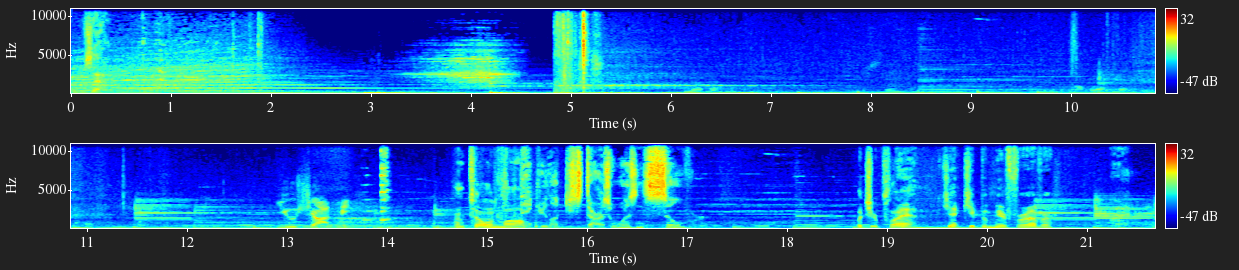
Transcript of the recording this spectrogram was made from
What was that? I'm telling Mom. Thank your lucky stars it wasn't silver. What's your plan? You can't keep him here forever. I'm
